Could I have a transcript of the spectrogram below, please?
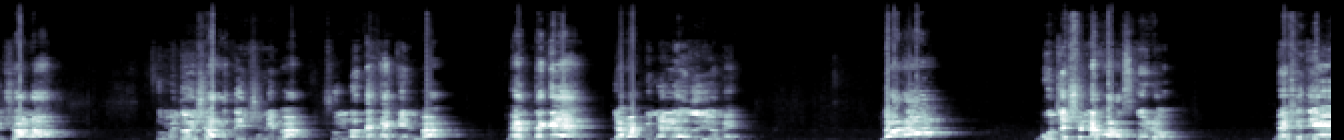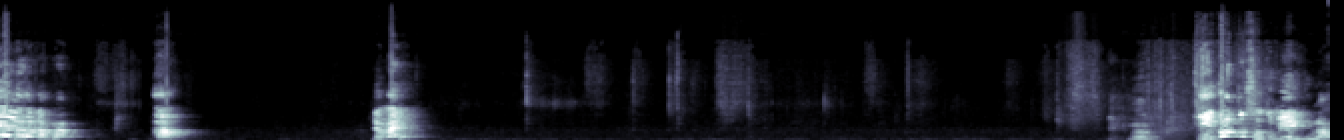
শোনো, তুমি দুইশো আরও তিনশো নিবা, সুন্দর দেখে কিনবা। ভ্যান থেকে জামা কিনে লো দুজনে। ধরো, বুঝে শুনে খরচ করো। বেশি দিয়ে গেল না আবার আ জামাই কি করতেছো তুমি এইগুলা?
